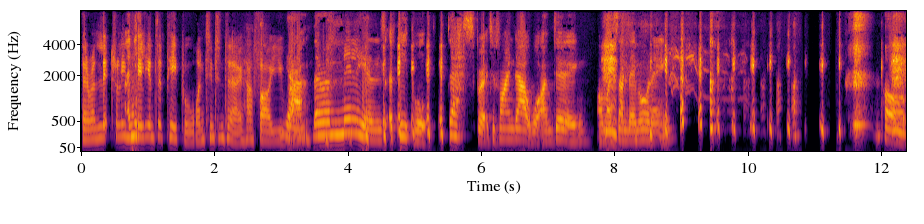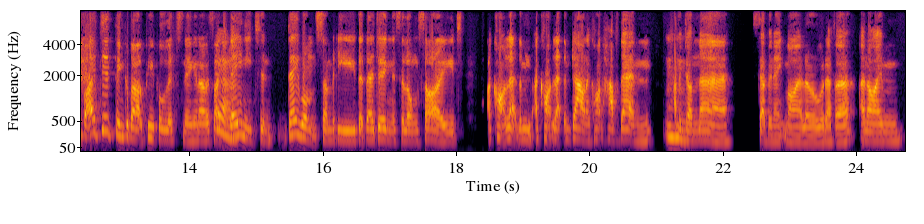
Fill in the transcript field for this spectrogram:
"There are literally millions of people wanting to know how far you yeah, ran." there are millions of people desperate to find out what I'm doing on my Sunday morning. oh, but I did think about people listening, and I was like, yeah. they need to. They want somebody that they're doing this alongside. I can't let them. I can't let them down. I can't have them mm-hmm. having done their seven, eight miler or whatever, and I'm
